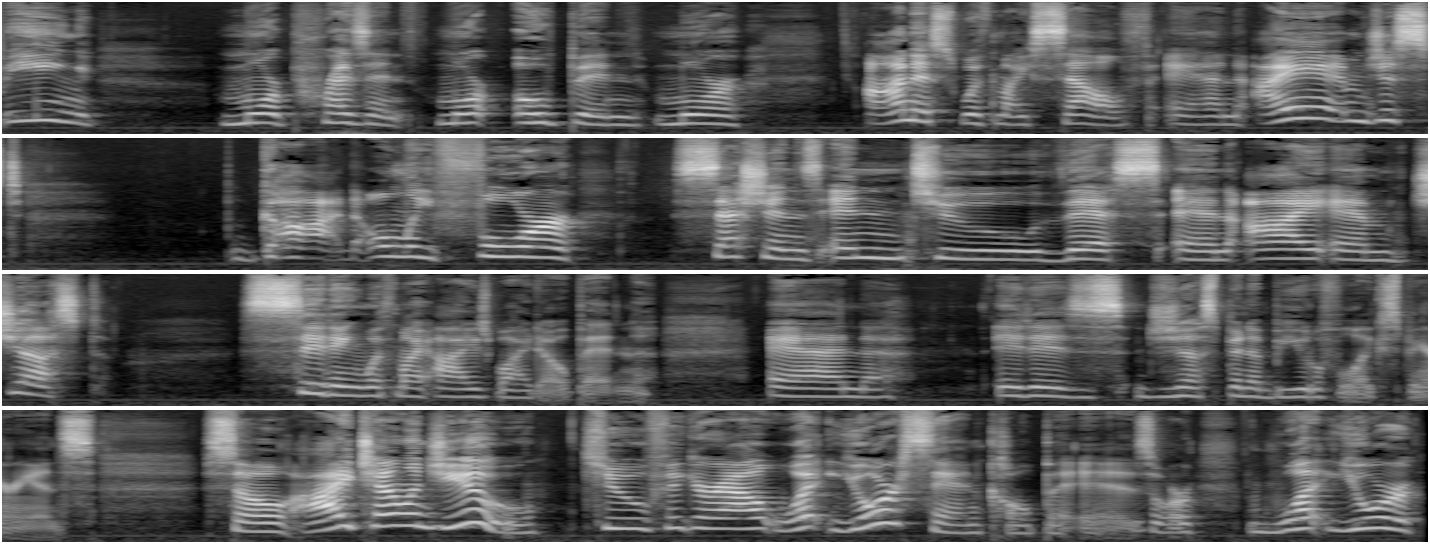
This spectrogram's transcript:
being more present, more open, more honest with myself. And I am just, God, only four sessions into this, and I am just sitting with my eyes wide open. And it has just been a beautiful experience. So I challenge you to figure out what your sankalpa is or what your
